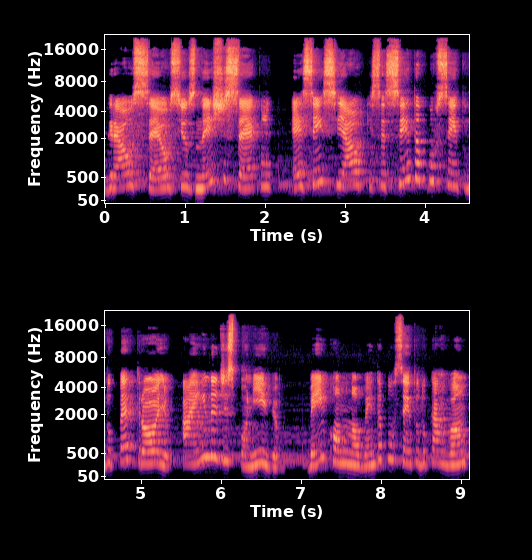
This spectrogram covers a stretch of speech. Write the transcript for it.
graus Celsius neste século, é essencial que 60% do petróleo ainda disponível, bem como 90% do carvão,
